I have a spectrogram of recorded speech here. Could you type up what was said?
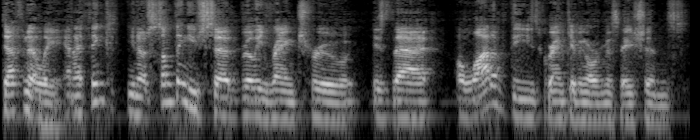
Definitely, and I think you know something you said really rang true is that a lot of these grant giving organizations,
